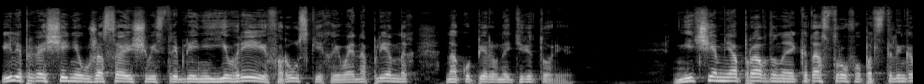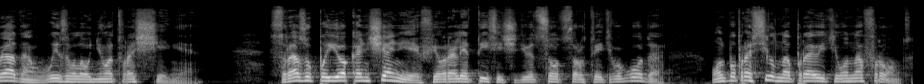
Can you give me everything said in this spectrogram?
или прекращения ужасающего истребления евреев, русских и военнопленных на оккупированной территории. Ничем не оправданная катастрофа под Сталинградом вызвала у него отвращение. Сразу по ее окончании в феврале 1943 года он попросил направить его на фронт,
